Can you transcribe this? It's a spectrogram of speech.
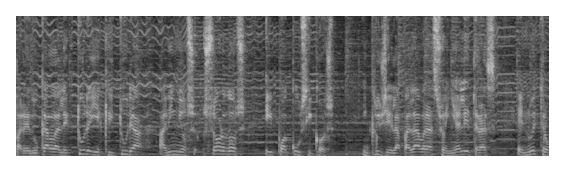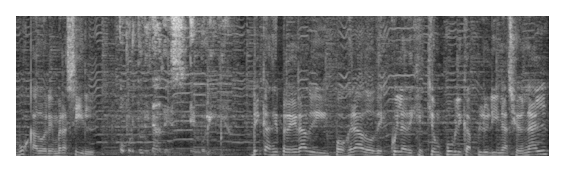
para educar la lectura y escritura a niños sordos e hipoacúsicos. Incluye la palabra letras en nuestro buscador en Brasil. Oportunidades en Bolivia. Becas de pregrado y posgrado de Escuela de Gestión Pública Plurinacional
